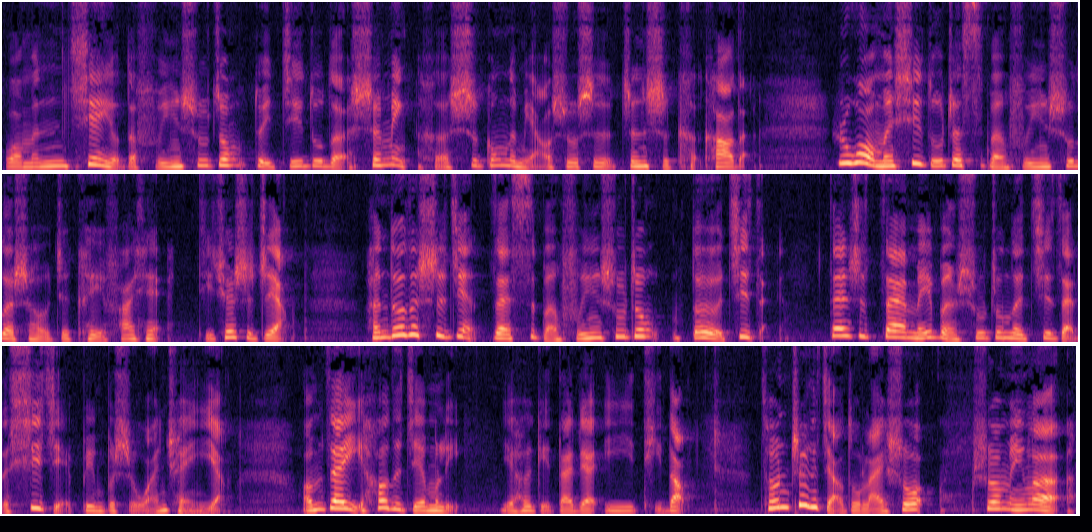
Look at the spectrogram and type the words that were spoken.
我们现有的福音书中对基督的生命和施工的描述是真实可靠的。如果我们细读这四本福音书的时候，就可以发现，的确是这样。很多的事件在四本福音书中都有记载，但是在每本书中的记载的细节并不是完全一样。我们在以后的节目里也会给大家一一提到。从这个角度来说，说明了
